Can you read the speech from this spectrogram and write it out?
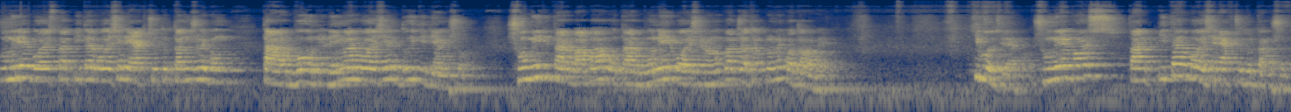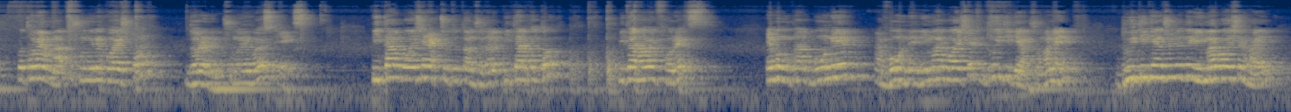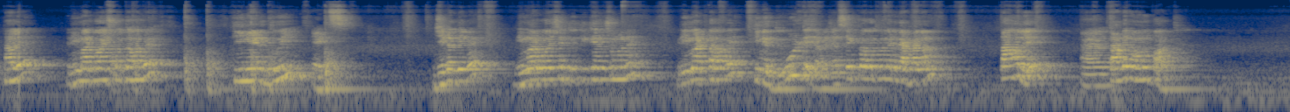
সমীরের বয়স তার পিতার বয়সের এক চতুর্থাংশ এবং তার বোন রিমার বয়সের দুই তৃতীয়াংশ। সমীর তার বাবা ও তার বোনের বয়সের অনুপাত যথাক্রমে কত হবে? কি বলছে দেখো, সমীরের বয়স তার পিতার বয়সের এক চতুর্থাংশ। প্রথমে আমরা সমীরের বয়সটা ধরে নেব, সমীরের বয়স এক্স পিতার বয়সের এক চতুর্থাংশ, তাহলে পিতার কত? পিতার হবে ফোর এক্স এবং তার বোনের, বোন রিমার বয়সের দুই তৃতীয়াংশ মানে দুই তৃতীয়াংশ যদি রিমার বয়সের হয়, তাহলে রিমার বয়স কত হবে? তিনের দুই এক্স যেটা দেবে, রিমার বয়সের দুই তৃতীয়াংশ মানে রিমারটা হবে তিনের দুই। উল্টে যাবে, যা একটু আগে দেখালাম। তাহলে তাদের অনুপাত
